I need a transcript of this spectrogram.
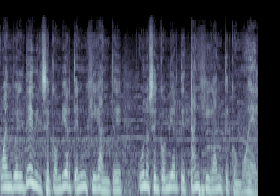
cuando el débil se convierte en un gigante, uno se convierte tan gigante como él.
